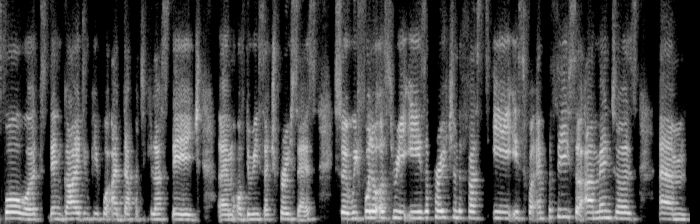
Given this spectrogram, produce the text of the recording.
forward, then guiding people at that particular stage um, of the research process. So we follow a three E's approach and the first E is for empathy. So our mentors um,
